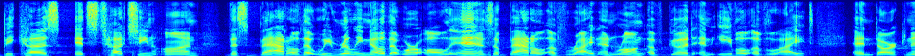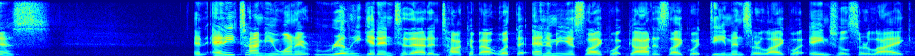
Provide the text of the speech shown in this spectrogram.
because it's touching on this battle that we really know that we're all in is a battle of right and wrong, of good and evil, of light and darkness. And anytime you want to really get into that and talk about what the enemy is like, what God is like, what demons are like, what angels are like,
